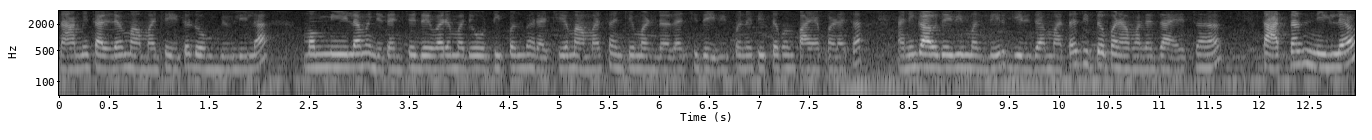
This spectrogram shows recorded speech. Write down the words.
ना आम्ही चाललो मामाच्या इथं डोंबिवलीला. मम्मीला म्हणजे त्यांच्या देवाऱ्यामध्ये ओटी पण भरायची आहे. मामासांची मंडळाची देवी पण आहे तिथं पण पाया पडायचा. आणि गावदेवी मंदिर गिरजा माता तिथं पण आम्हाला जायचं तर आत्ताच निघल्या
